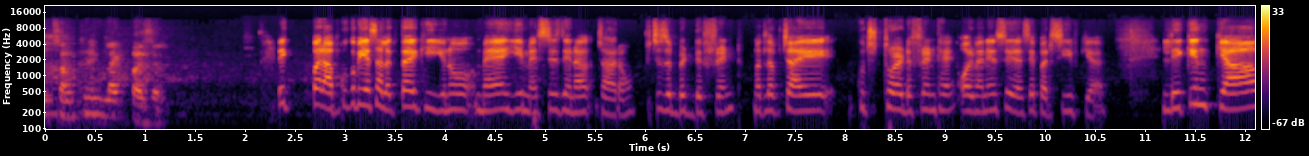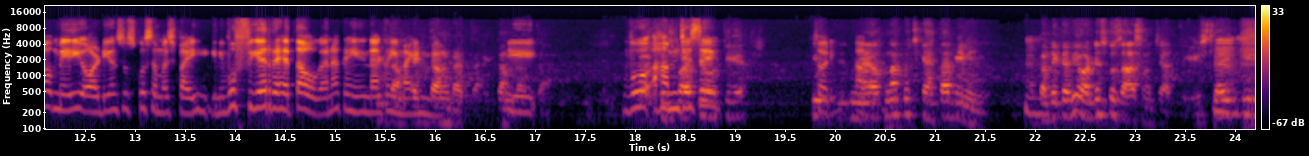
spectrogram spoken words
है। समथिंग लाइक पजल पर आपको कभी ऐसा लगता है कि यू you नो know, मैं ये मैसेज देना चाह रहा हूँ which is a bit different मतलब चाहे कुछ थोड़ा डिफरेंट है और मैंने इसे ऐसे परसीव किया है। लेकिन क्या मेरी ऑडियंस उसको समझ पाएगी कि नहीं? वो फियर रहता होगा ना कहीं ना कहीं माइंड में। कि वो हम जैसे सॉरी मैं अपना कुछ कहता भी नहीं कभी कभी ऑडियंस को ज़्यादा समझ जाती है। इसलिए हम्म। कि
